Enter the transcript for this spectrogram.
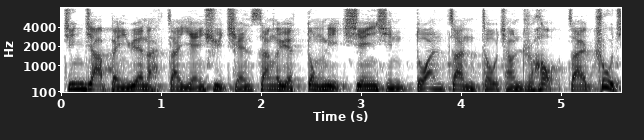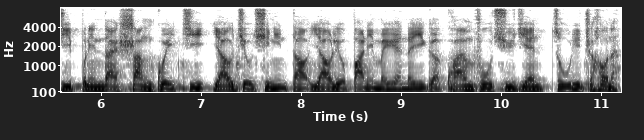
金价本月呢，在延续前三个月动力先行短暂走强之后，在触及布林带上轨及幺九七零到幺六八零美元的一个宽幅区间阻力之后呢，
